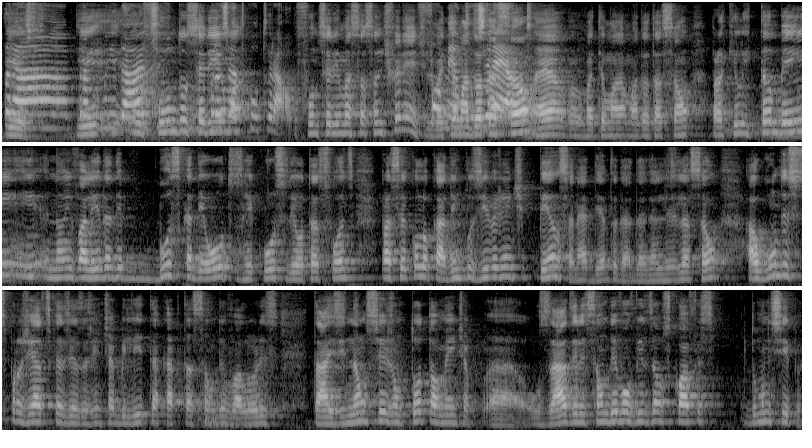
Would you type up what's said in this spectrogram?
para a comunidade o fundo seria projeto uma, cultural. O fundo seria uma situação diferente. Ele vai ter uma dotação, é, vai ter uma, uma dotação para aquilo e também não invalida de busca de outros recursos, de outras fontes para ser colocado. Inclusive a gente pensa, né, dentro da, da, da legislação, algum desses projetos que às vezes a gente habilita a captação de valores tais e não sejam totalmente uh, usados, eles são devolvidos aos cofres do município.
